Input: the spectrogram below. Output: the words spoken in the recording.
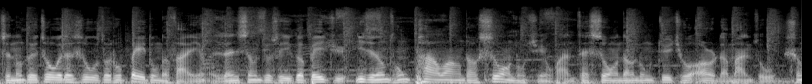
只能对周围的事物做出被动的反应，人生就是一个悲剧。你只能从盼望到失望中循环，在失望当中追求偶尔的满足，生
